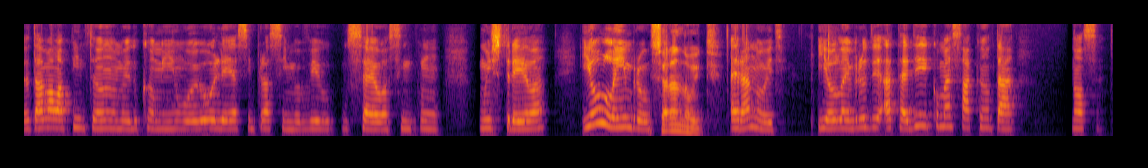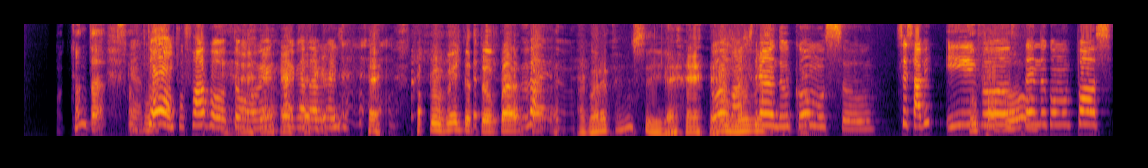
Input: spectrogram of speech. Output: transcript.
Eu tava lá pintando no meio do caminho, eu olhei assim para cima, eu vi o céu assim com uma estrela. E eu lembro. Isso era noite. Era noite. E eu lembro de, até de começar a cantar. Nossa. Pode cantar. Por Tom, por favor, Tom, vem cá Aproveita, Tom. Pra, pra... Agora é com você. Vou mostrando como sou. Você sabe? E por vou favor. sendo como posso,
